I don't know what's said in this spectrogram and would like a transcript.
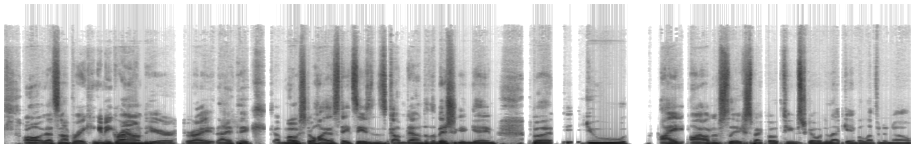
oh, that's not breaking any ground here, right? I think most Ohio State seasons come down to the Michigan game, but you I, honestly expect both teams to go into that game 11 to 0.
